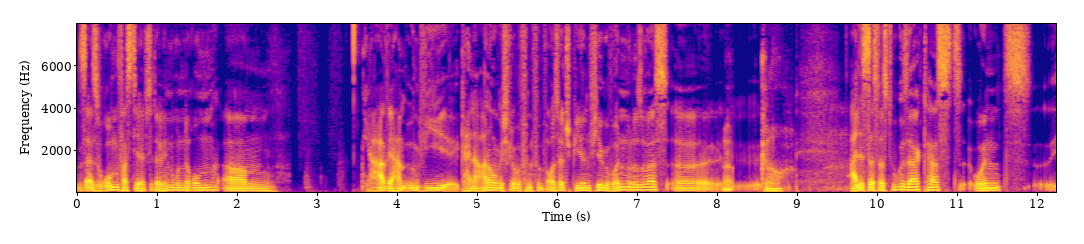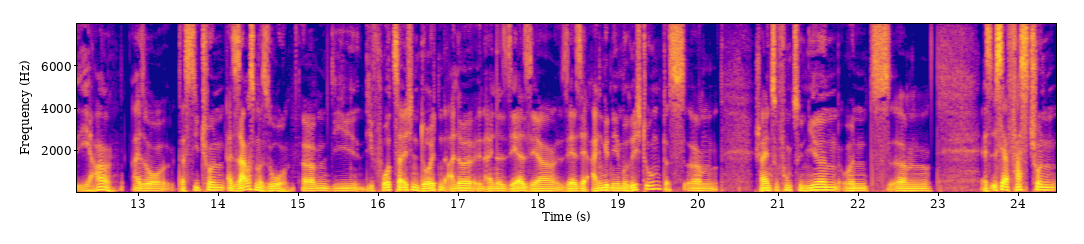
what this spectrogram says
ist also rum, fast die Hälfte der Hinrunde rum. Ähm, ja, wir haben irgendwie, keine Ahnung, ich glaube von fünf Auswärtsspielen vier gewonnen oder sowas. Äh, ja, genau. Alles das, was du gesagt hast. Und ja, also das sieht schon, also sagen wir es mal so, ähm, die, die Vorzeichen deuten alle in eine sehr, sehr, sehr, sehr angenehme Richtung. Das ähm, scheint zu funktionieren und ähm, es ist ja fast schon,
